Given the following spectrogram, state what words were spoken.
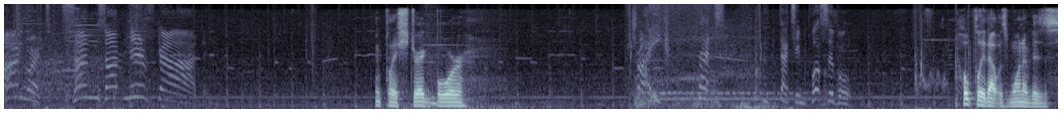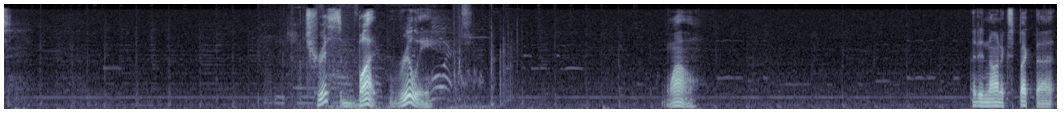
Onward, sons of Nilfgaard! We play Stregbor. Drake, that's that's impossible. Hopefully that was one of his Triss butt, really? Wow. I did not expect that.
